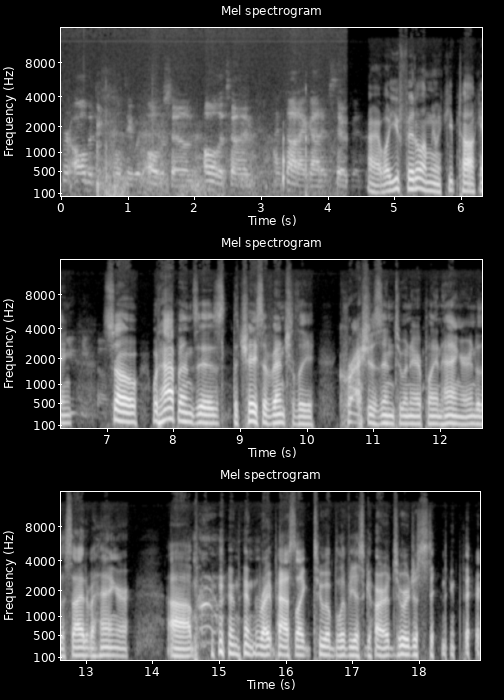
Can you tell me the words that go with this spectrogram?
for all the difficulty with all the sound, all the time. I thought I got it so good. All right. Well, you fiddle, I'm gonna keep talking. Keep talking. So what happens is the chase eventually crashes into an airplane hangar, into the side of a hangar, um, and then right past like two oblivious guards who are just standing there.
